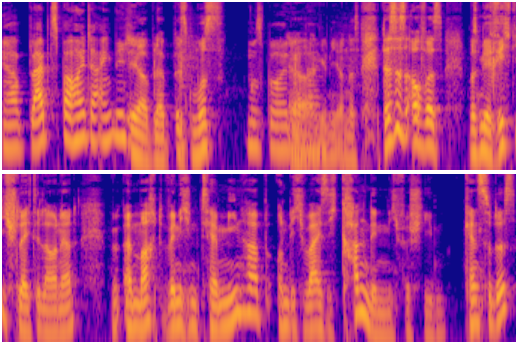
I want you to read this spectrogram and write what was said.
Ja, bleibt's bei heute eigentlich? Ja, bleibt, es muss. Muss bei heute Ja, bleiben. geht nicht anders. Das ist auch was, was mir richtig schlechte Laune hat, äh, macht, wenn ich einen Termin habe und ich weiß, ich kann den nicht verschieben. Kennst du das?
